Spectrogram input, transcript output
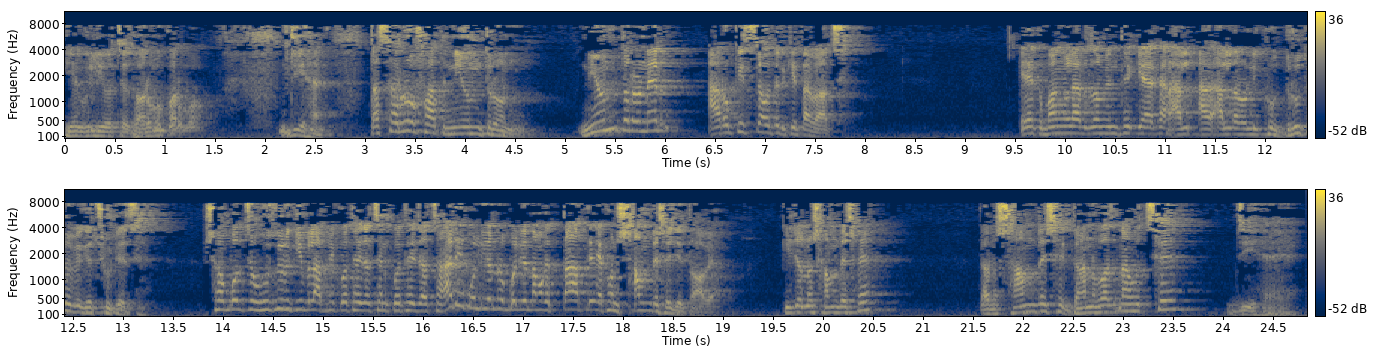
এগুলি হচ্ছে ধর্মকর্ম জি হ্যাঁ। তাসারুফাত নিয়ন্ত্রণ। নিয়ন্ত্রণের আরও কিছু ওদের কিতাব আছে। এক বাংলার জমিন থেকে এক আল্লাহর অলি খুব দ্রুত বেগে ছুটেছে। সব বলছে, হুজুর, কি বলে আপনি কোথায় যাচ্ছেন কোথায় যাচ্ছেন? আরে, বলিও না বলিও না, আমাকে তাতে এখন সামদেশে যেতে হবে। কি জন্য সামদেশে? কারণ সামদেশে গান বাজনা হচ্ছে, জি হ্যাঁ।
